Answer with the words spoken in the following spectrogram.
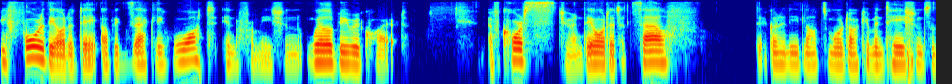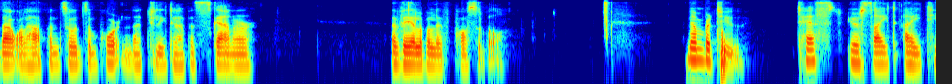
before the audit day of exactly what information will be required. Of course, during the audit itself, they're going to need lots more documentation, so that will happen. So it's important actually to have a scanner available if possible. Number two, test your site IT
